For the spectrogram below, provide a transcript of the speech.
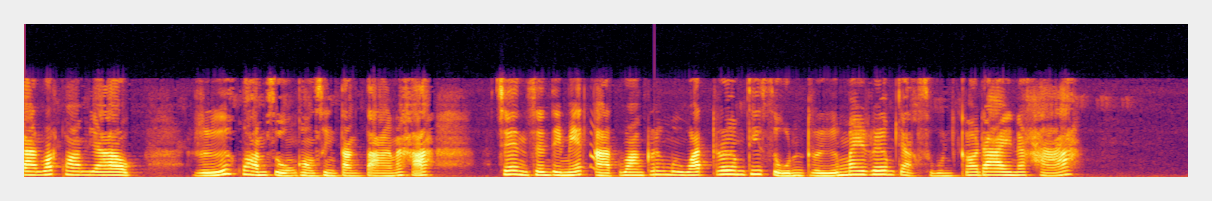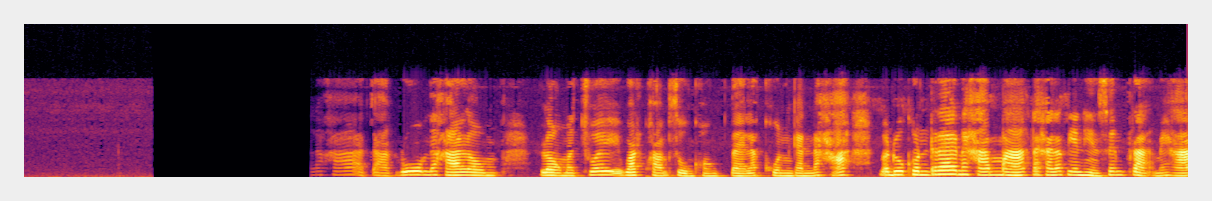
การวัดความยาวหรือความสูงของสิ่งต่างๆนะคะ เช่นเซนติเมตรอาจวางเครื่องมือวัดเริ่มที่ศูนย์หรือไม่เริ่มจากศูนย์ก็ได้นะคะนะคะจากรูปนะคะเราลองมาช่วยวัดความสูงของแต่ละคนกันนะคะ มาดูคนแรกนะคะมาร์กนะคะ นักเรียนเห็นเส้นประไหมคะ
